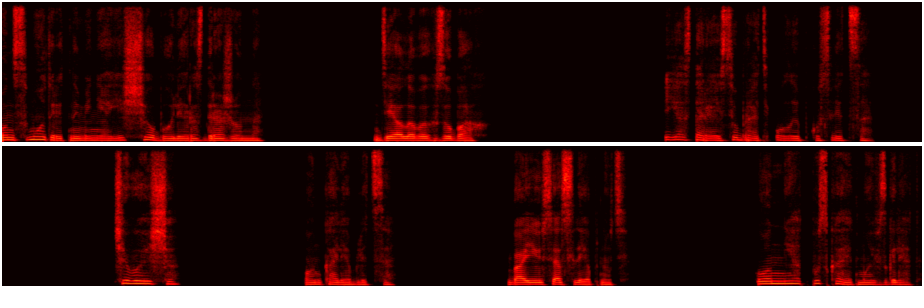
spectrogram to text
Он смотрит на меня еще более раздраженно. Дело в их зубах. Я стараюсь убрать улыбку с лица. Чего еще? Он колеблется. Боюсь ослепнуть. Он не отпускает мой взгляд.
